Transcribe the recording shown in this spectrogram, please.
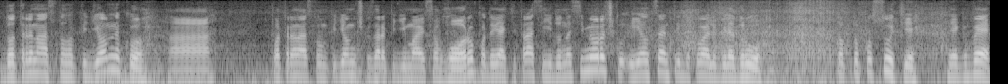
до 13-го підйомнику. А по 13-му підйомничку зараз підіймаюся вгору, по 9-й трасі їду на сімерочку і я в центрі буквально біля другого. Тобто, по суті, якби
